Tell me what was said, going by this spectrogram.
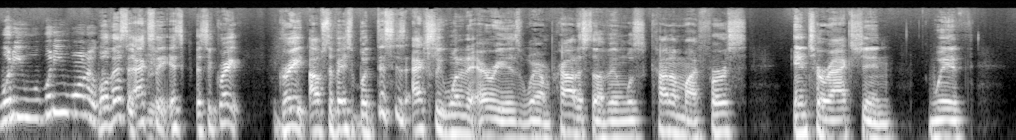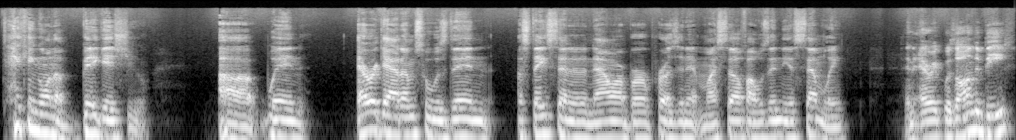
what do you what do you want to Well, that's actually it's it's a great great observation, but this is actually one of the areas where I'm proudest of and was kind of my first interaction with taking on a big issue. Uh, when Eric Adams, who was then a state senator, now our borough president, myself, I was in the assembly. and Eric was on the beat.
